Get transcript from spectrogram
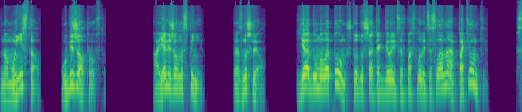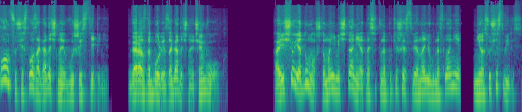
Но мой не стал. Убежал просто. А я лежал на спине размышлял. Я думал о том, что душа, как говорится в пословице слона, потемки. Слон – существо загадочное в высшей степени, гораздо более загадочное, чем волк. А еще я думал, что мои мечтания относительно путешествия на юг на слоне не осуществились.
